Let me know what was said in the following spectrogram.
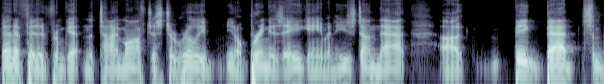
benefited from getting the time off just to really, you know, bring his A game, and he's done that. Uh, big bad, some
